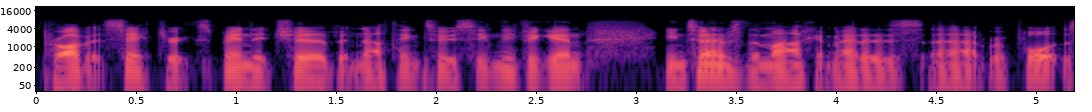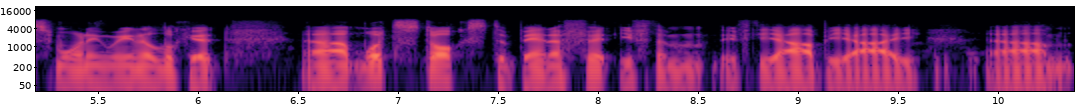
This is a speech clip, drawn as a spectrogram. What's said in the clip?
private sector expenditure, but nothing too significant. In terms of the Market Matters uh, report this morning, we're going to look at uh, what stocks to benefit if the if the RBA um,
